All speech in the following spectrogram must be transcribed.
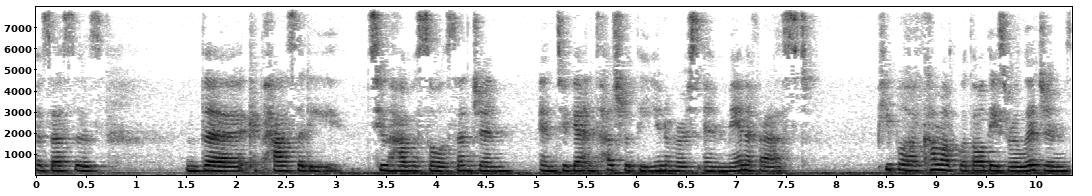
possesses the capacity to have a soul ascension and to get in touch with the universe and manifest. People have come up with all these religions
